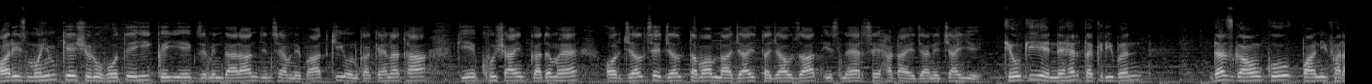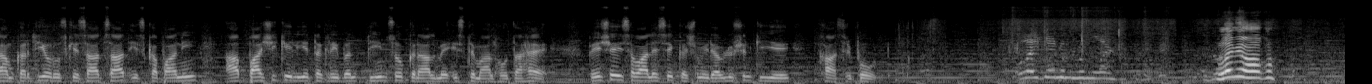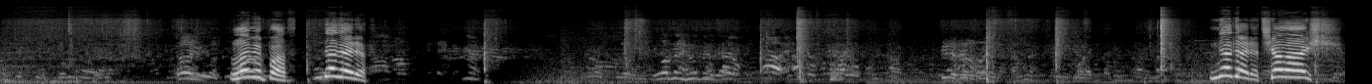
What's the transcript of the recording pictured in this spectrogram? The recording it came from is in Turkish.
और इस मुहिम के शुरू होते ही कई एक ज़मींदारान जिनसे हमने बात की उनका कहना था कि ये खुश आय कदम है और जल्द से जल्द तमाम नाजायज़ तजावज़ात इस नहर से हटाए जाने चाहिए क्योंकि ये नहर तकरीबन दस गाँव को पानी फराहम करती है और उसके साथ साथ इसका पानी आबपाशी के लिए तकरीबन 300 कनाल में इस्तेमाल होता है पेशे इस हवाले से कश्मीर रेवोल्यूशन की ये खास report Лами пар. Да, Дерев. Ne deret? Yavaş.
